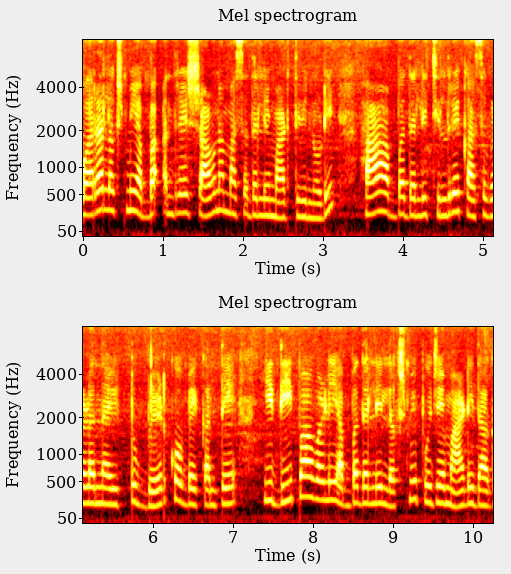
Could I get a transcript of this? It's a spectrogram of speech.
ವರಲಕ್ಷ್ಮಿ ಹಬ್ಬ ಅಂದರೆ ಶ್ರಾವಣ ಮಾಸದಲ್ಲಿ ಮಾಡ್ತೀವಿ ನೋಡಿ. ಆ ಹಬ್ಬದಲ್ಲಿ ಚಿಲ್ಲರೆ ಕಾಸುಗಳನ್ನು ಇಟ್ಟು ಬೇಡ್ಕೋಬೇಕಂತೆ. ಈ ದೀಪಾವಳಿ ಹಬ್ಬದಲ್ಲಿ ಲಕ್ಷ್ಮೀ ಪೂಜೆ ಮಾಡಿದಾಗ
